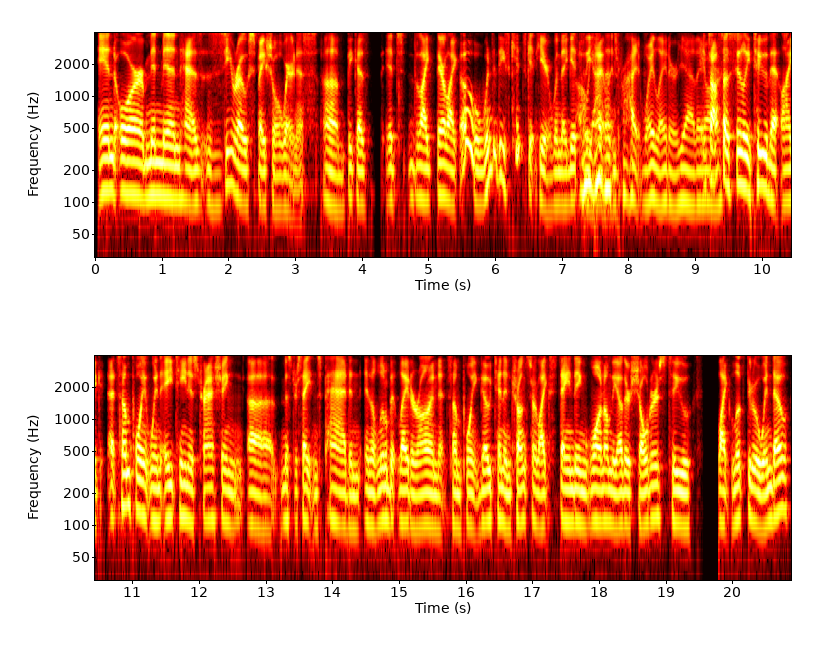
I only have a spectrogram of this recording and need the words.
and or Min Min has zero spatial awareness um, because it's like they're like, oh, when did these kids get here? When they get to oh the yeah, island, that's right. Way later. Yeah, they it's are. also silly too that like at some point when 18 is trashing uh Mr. Satan's pad and, and a little bit later on at some point Goten and Trunks are like standing one on the other's shoulders to like look through a window.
